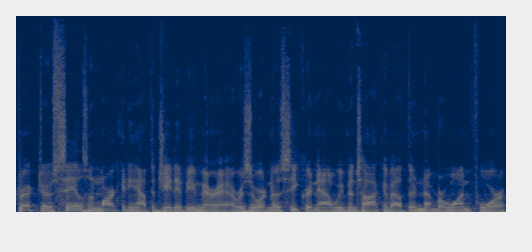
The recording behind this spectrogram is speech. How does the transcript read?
director of sales and marketing at the JW Marriott Resort. No secret now, we've been talking about they're number one for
